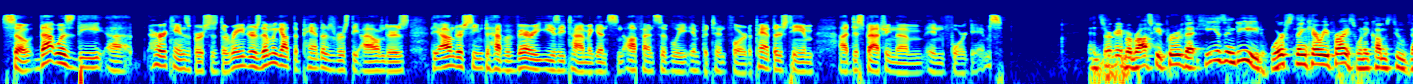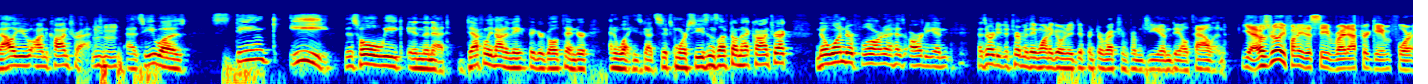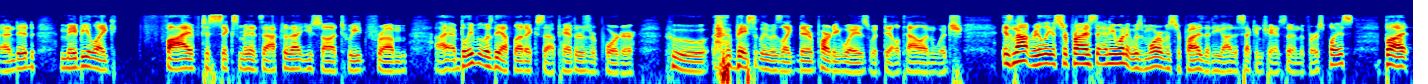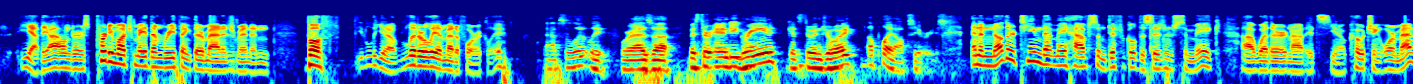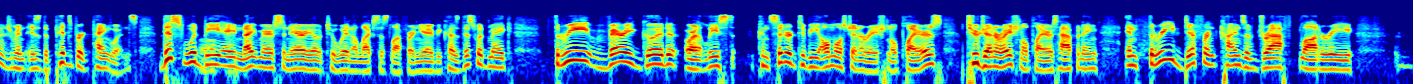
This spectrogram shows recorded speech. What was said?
So that was the uh, Hurricanes versus the Rangers. Then we got the Panthers versus the Islanders. The Islanders seemed to have a very easy time against an offensively impotent Florida Panthers team, uh, dispatching them in four games. And Sergei Bobrovsky proved that he is indeed worse than Carey Price when it comes to value on contract, mm-hmm. as he was stinky this whole week in the net. Definitely not an eight figure goaltender. And what, he's got six more seasons left on that contract? No wonder Florida has already and has already determined they want to go in a different direction from GM Dale Tallon. Yeah, it was really funny to see right after game four ended, maybe like five to six minutes after that, you saw a tweet from, I believe it was the Athletic's uh, Panthers reporter, who basically was like, they're parting ways with Dale Tallon, which is not really a surprise to anyone. It was more of a surprise that he got a second chance there in the first place. But yeah, the Islanders pretty much made them rethink their management and both, you know, literally and metaphorically. Absolutely. Whereas uh, Mr. Andy Greene gets to enjoy a playoff series. And another team that may have some difficult decisions to make, uh, whether or not it's you know coaching or management, is the Pittsburgh Penguins. This would be oh. a nightmare scenario to win Alexis Lafreniere because this would make three very good, or at least considered to be almost generational players, two generational players happening in three different kinds of draft lottery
